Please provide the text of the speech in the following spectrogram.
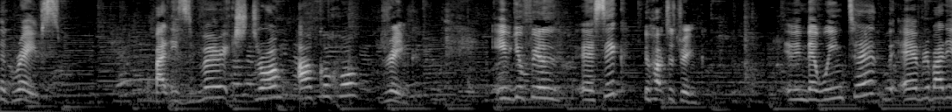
The grapes, but it's very strong alcohol drink. If you feel uh, sick, you have to drink. In the winter, everybody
